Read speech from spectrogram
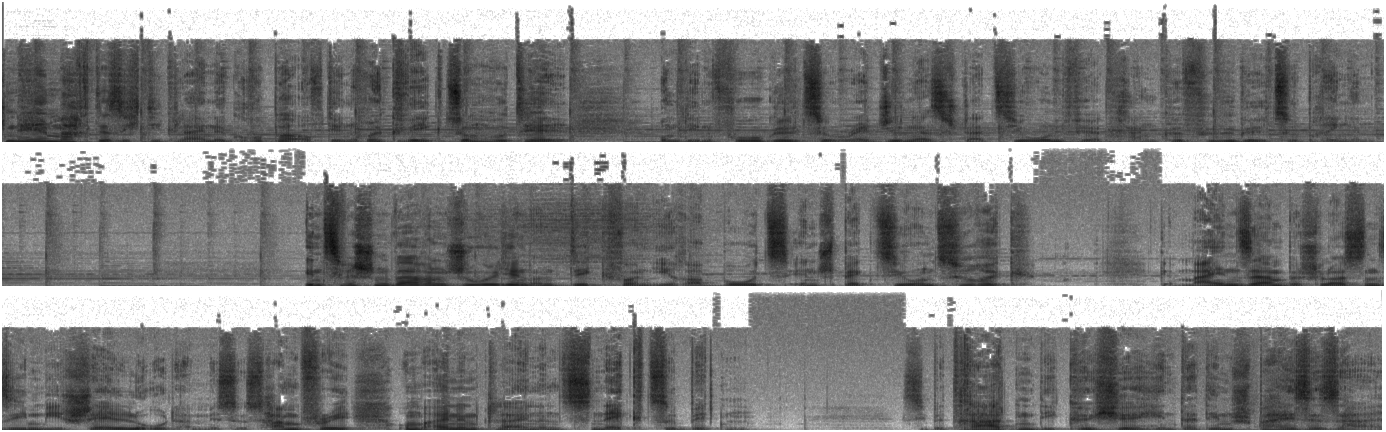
Schnell machte sich die kleine Gruppe auf den Rückweg zum Hotel, um den Vogel zu Reginas Station für kranke Vögel zu bringen. Inzwischen waren Julien und Dick von ihrer Bootsinspektion zurück. Gemeinsam beschlossen sie, Michelle oder Mrs. Humphrey um einen kleinen Snack zu bitten. Sie betraten die Küche hinter dem Speisesaal.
